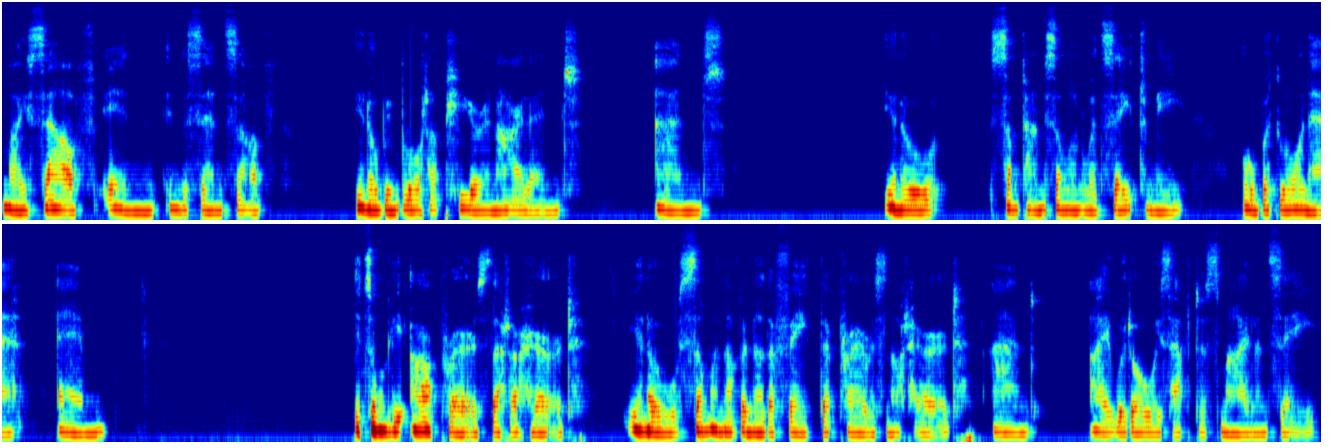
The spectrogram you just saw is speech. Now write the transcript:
myself in in the sense of, you know, being brought up here in Ireland, and you know, sometimes someone would say to me, oh, but Lorna, um, it's only our prayers that are heard. You know, someone of another faith, their prayer is not heard. And I would always have to smile and say,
